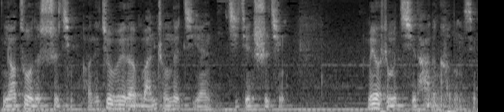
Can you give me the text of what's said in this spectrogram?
你要做的事情，好像就为了完成那几件几件事情，没有什么其他的可能性。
